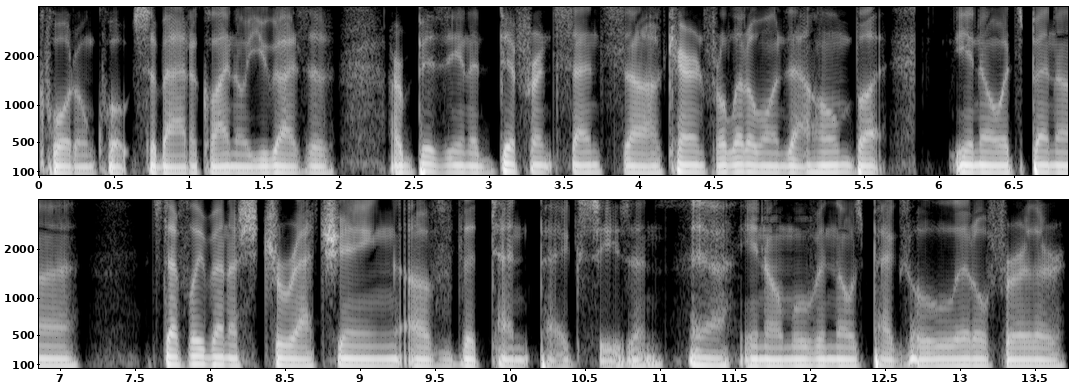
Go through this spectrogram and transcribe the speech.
quote unquote sabbatical. I know you guys have, are busy in a different sense, uh, caring for little ones at home, but you know, it's been a it's definitely been a stretching of the tent peg season. Yeah. You know, moving those pegs a little further,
